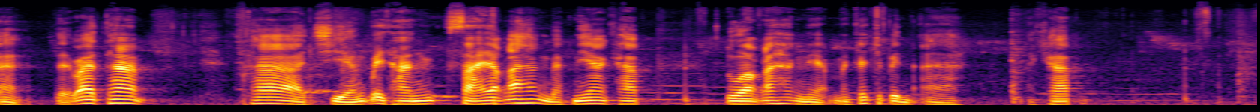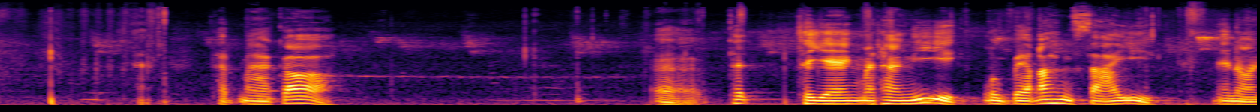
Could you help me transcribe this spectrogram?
อะแต่ว่าถ้าถ้าเฉียงไปทางซ้ายล่างแบบนี้ครับ ตัวล่างเนี่ยมันก็จะเป็น r นะครับ ถัดมาก็ถ้าทะแยงมาทางนี้อีกลงไปล่างซ้ายอีก แน่นอน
